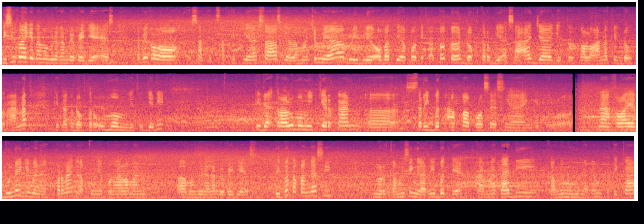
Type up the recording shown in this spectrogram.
di situ kita menggunakan BPJS tapi kalau sakit-sakit biasa segala macam ya beli-beli obat di apotek atau ke dokter biasa aja gitu. Kalau anak ke dokter anak kita ke dokter umum gitu. Jadi tidak terlalu memikirkan uh, seribet apa prosesnya gitu loh. Nah kalau ayah bunda gimana? Pernah nggak punya pengalaman uh, menggunakan BPJS ribet apa enggak sih? Menurut kami sih nggak ribet ya. Karena tadi kami menggunakan ketika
